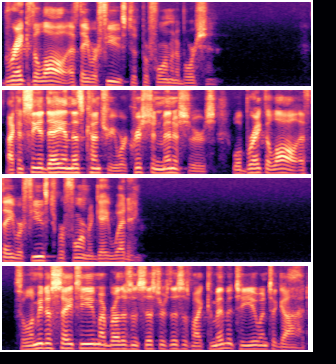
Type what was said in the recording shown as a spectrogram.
break the law if they refuse to perform an abortion. I can see a day in this country where Christian ministers will break the law if they refuse to perform a gay wedding. So let me just say to you, my brothers and sisters, this is my commitment to you and to God.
